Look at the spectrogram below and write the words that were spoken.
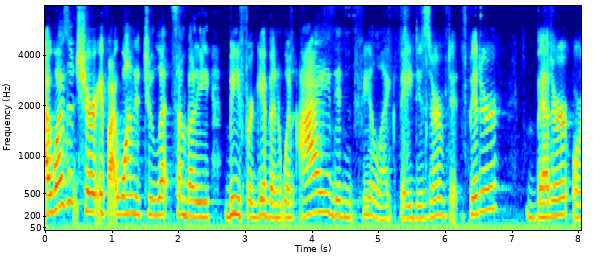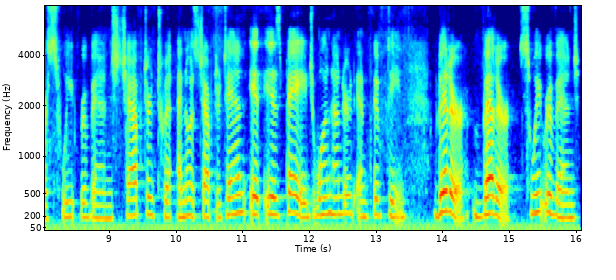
I wasn't sure if I wanted to let somebody be forgiven when I didn't feel like they deserved it. Bitter, better, or sweet revenge. Chapter, tw- I know it's chapter 10, it is page 115. Bitter, better, sweet revenge,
